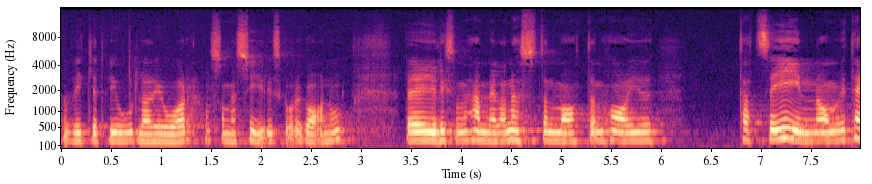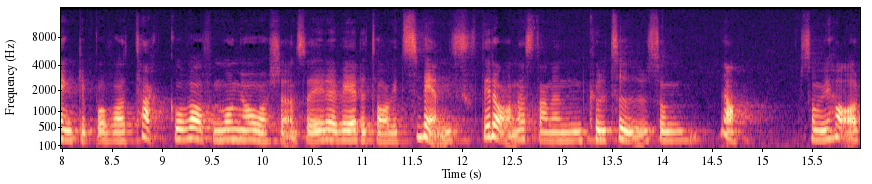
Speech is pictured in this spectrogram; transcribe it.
vilket vi odlar i år, som är syrisk oregano. Det är ju liksom den här Mellanöstern-maten har ju tagit sig in. Om vi tänker på vad taco var för många år sedan så är det vedertaget svenskt idag, nästan en kultur som, ja, som vi har.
